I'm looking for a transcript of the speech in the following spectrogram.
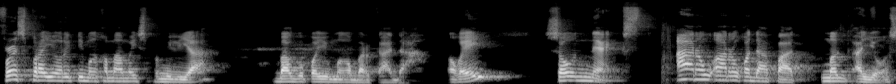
First priority mga kamamay sa pamilya, bago pa yung mga barkada. Okay? So next, araw-araw ka dapat mag-ayos.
